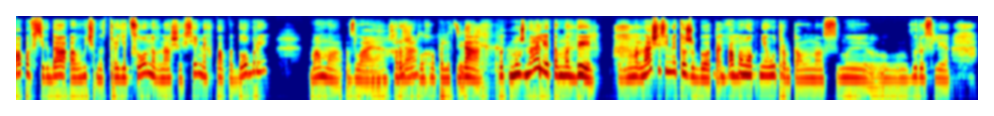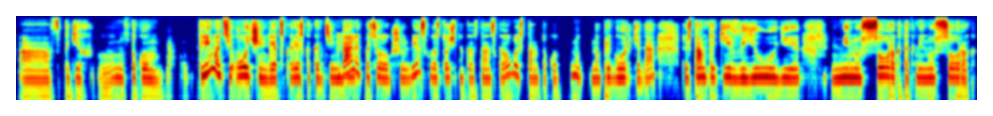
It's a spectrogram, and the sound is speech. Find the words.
Папа всегда обычно традиционно в наших семьях папа добрый, мама злая. Да, хороший, да? плохой полицейский. Да. Вот нужна ли эта модель? В нашей семье тоже было так. Папа мог мне утром, там у нас мы выросли а, в таких, ну, в таком климате очень резко, резко континентальный, поселок Шульбинск, Восточно-Казахстанская область, там такой, ну, на пригорке, да, то есть там такие в юге, минус 40, так минус 40.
